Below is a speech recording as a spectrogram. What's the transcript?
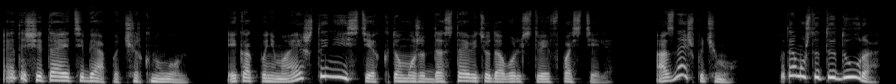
«Это считая тебя», — подчеркнул он. «И, как понимаешь, ты не из тех, кто может доставить удовольствие в постели. А знаешь почему? Потому что ты дура,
